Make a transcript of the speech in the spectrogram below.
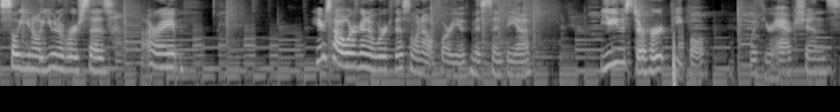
So, you know, universe says, "All right. Here's how we're going to work this one out for you, Miss Cynthia. You used to hurt people with your actions,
